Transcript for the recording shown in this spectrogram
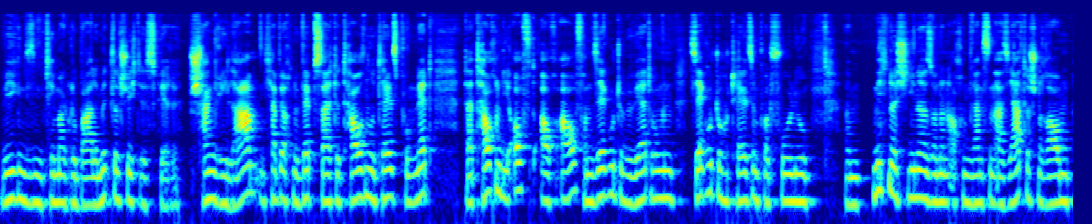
wegen diesem Thema globale Mittelschicht ist, wäre Shangri-La. Ich habe ja auch eine Webseite 1000hotels.net. Da tauchen die oft auch auf, haben sehr gute Bewertungen, sehr gute Hotels im Portfolio. Ähm, nicht nur China, sondern auch im ganzen asiatischen Raum,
